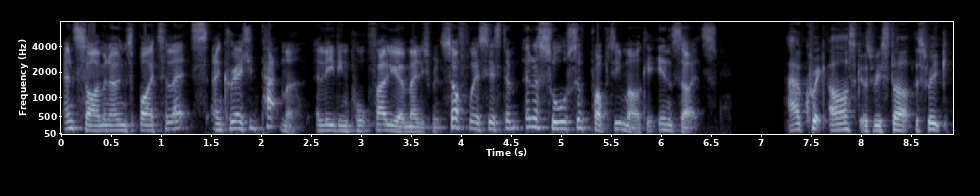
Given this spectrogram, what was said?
And Simon owns Buy to Lets and created PaTMa, a leading portfolio management software system and a source of property market insights. Our quick ask as we start this week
